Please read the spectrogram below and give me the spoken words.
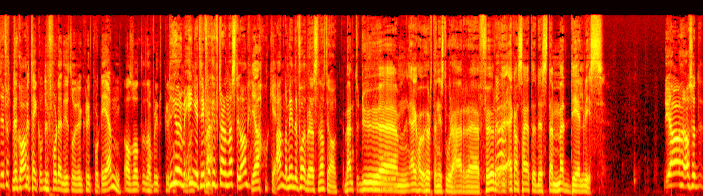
det vet du hva. men tenk om du får denne historien klippet bort igjen? Altså at det har blitt klippet Det gjør meg ingenting, for jeg kan fortelle den neste gang. Ja, ok. Enda mindre forberedelse neste gang. Bernt, du eh, Jeg har jo hørt den historien her eh, før. Jeg kan si at det stemmer delvis. Ja, altså, det-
